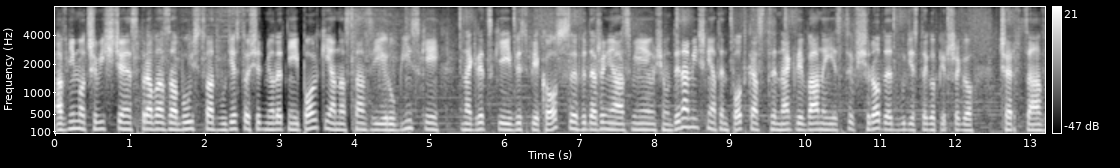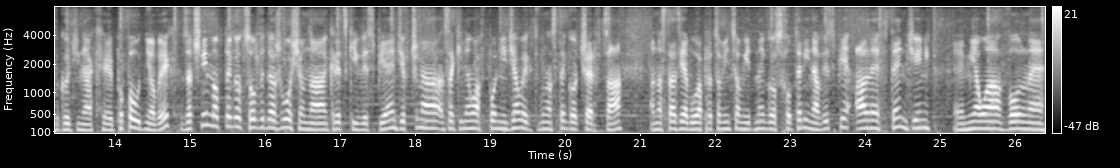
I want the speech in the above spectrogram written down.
a w nim oczywiście sprawa zabójstwa 27-letniej Polki Anastazji Rubińskiej na greckiej wyspie Kos. Wydarzenia zmieniają się dynamicznie, a ten podcast nagrywany jest w środę 21 czerwca w godzinach popołudniowych. Zacznijmy od tego, co wydarzyło się na greckiej wyspie. Dziewczyna zaginęła w poniedziałek 12 czerwca. Anastazja była pracownicą jednego z hoteli na wyspie, ale w ten dzień e, miała wolne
